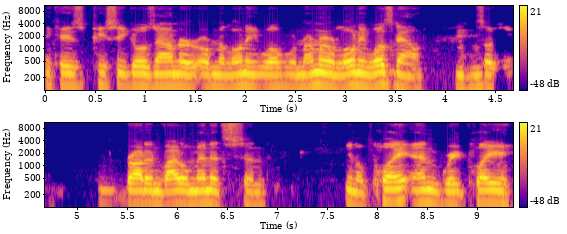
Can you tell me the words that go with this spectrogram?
in case PC goes down or, or Maloney. Well, remember Maloney was down, Mhm. so he brought in vital minutes and you know play and great play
